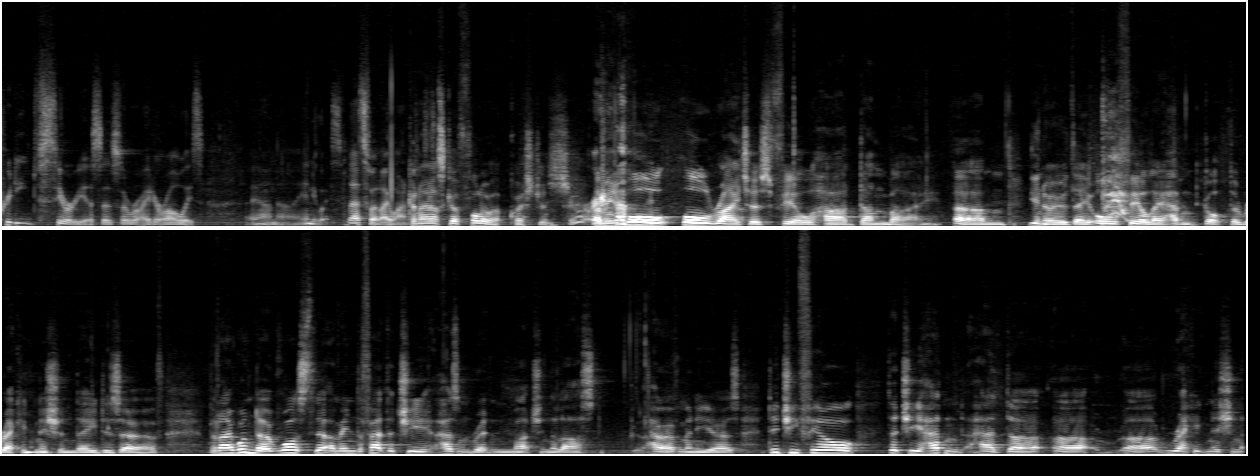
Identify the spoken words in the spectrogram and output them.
pretty serious as a writer always. And uh, anyway, so that's what I wanted. Can I ask a follow-up question? Sure. I mean, all all writers feel hard done by. Um, you know, they all feel they haven't got the recognition they deserve. But I wonder, was the, I mean, the fact that she hasn't written much in the last however many years, did she feel that she hadn't had uh, uh, uh, recognition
